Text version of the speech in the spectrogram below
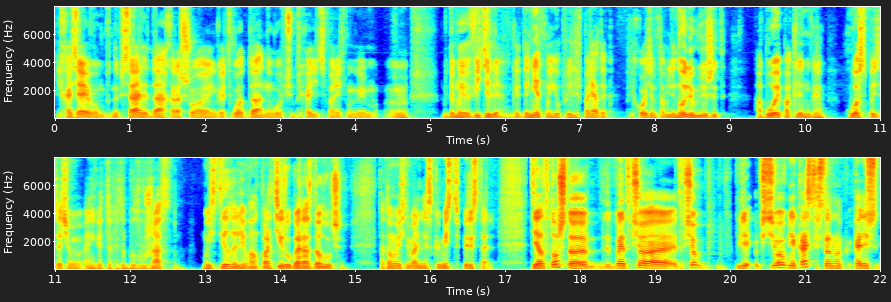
И хозяева написали, да, хорошо, и они говорят, вот, да, ну, в общем, приходите смотреть, мы говорим, «М, да мы ее видели, говорят, да нет, мы ее привели в порядок, приходим, там линолеум лежит, обои поклеены, мы говорим, господи, зачем? Они говорят, так это было ужасно. Мы сделали вам квартиру гораздо лучше. Потом ее снимали несколько месяцев, перестали. Дело в том, что это все, это все, все, мне кажется, что оно, конечно,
